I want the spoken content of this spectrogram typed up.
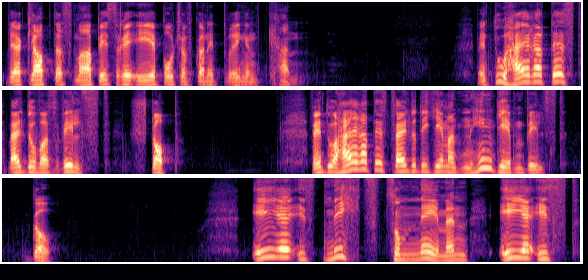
Wer glaubt, dass man eine bessere Ehebotschaft gar nicht bringen kann? Wenn du heiratest, weil du was willst, stopp. Wenn du heiratest, weil du dich jemandem hingeben willst, go. Ehe ist nichts zum Nehmen, Ehe ist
